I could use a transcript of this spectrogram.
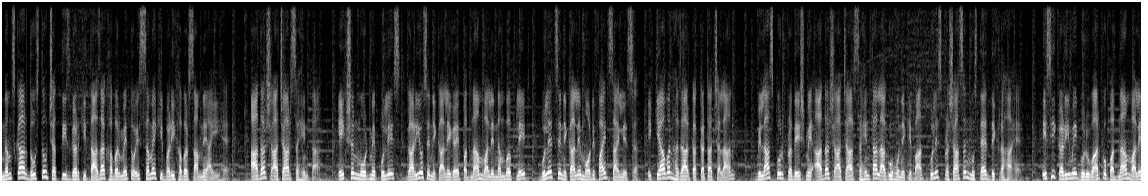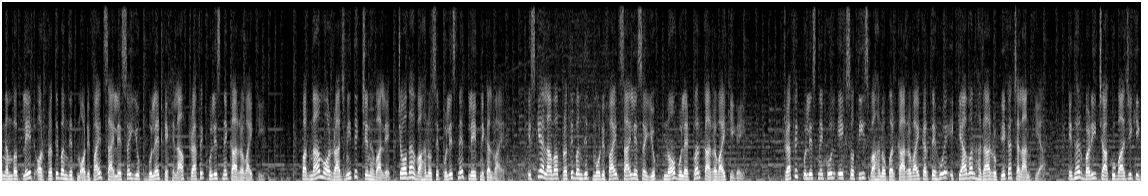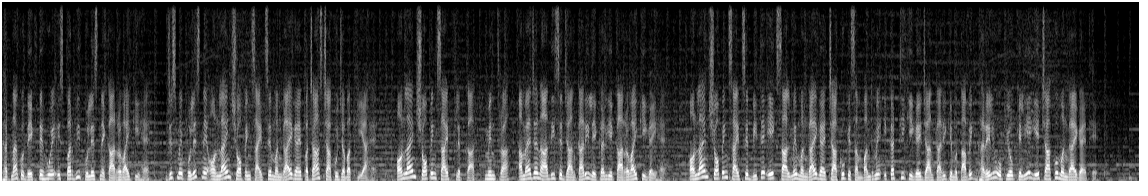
नमस्कार दोस्तों, छत्तीसगढ़ की ताज़ा खबर में तो इस समय की बड़ी खबर सामने आई है। आदर्श आचार संहिता, एक्शन मोड में पुलिस गाड़ियों से निकाले गए पदनाम वाले नंबर प्लेट, बुलेट से निकाले मॉडिफाइड साइलेंसर, इक्यावन हज़ार का कटा चलान। बिलासपुर प्रदेश में आदर्श आचार संहिता लागू होने के बाद पुलिस प्रशासन मुस्तैद दिख रहा है। इसी कड़ी में गुरुवार को पदनाम वाले नंबर प्लेट और प्रतिबंधित मॉडिफाइड साइलेंसर युक्त बुलेट के खिलाफ ट्रैफ़िक पुलिस ने कार्रवाई की। पदनाम और राजनीतिक चिन्ह वाले 14 वाहनों से पुलिस ने प्लेट निकलवाए। इसके अलावा प्रतिबंधित मॉडिफाइड साइलेंसर युक्त 9 बुलेट पर कार्रवाई की गई। ट्रैफ़िक पुलिस ने कुल 130 वाहनों पर कार्रवाई करते हुए इक्यावन हज़ार रूपए का चलान किया। इधर बड़ी चाकूबाजी की घटना को देखते हुए इस पर भी पुलिस ने कार्रवाई की है, जिसमें पुलिस ने ऑनलाइन शॉपिंग साइट से मंगाए गए 50 चाकू जब्त किया है। Online shopping site Flipkart, Myntra, Amazon आदि से जानकारी लेकर ये कार्रवाई की गई है। ऑनलाइन शॉपिंग साइट से बीते एक साल में मंगाए गए चाकू के संबंध में इकट्ठी की गई जानकारी के मुताबिक घरेलू उपयोग के लिए ये चाकू मंगाए गए थे।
